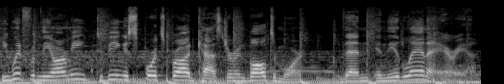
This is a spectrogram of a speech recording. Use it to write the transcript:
He went from the Army to being a sports broadcaster in Baltimore, then in the Atlanta area.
